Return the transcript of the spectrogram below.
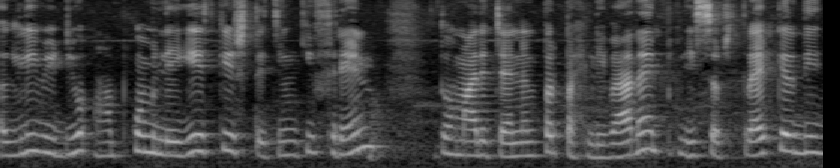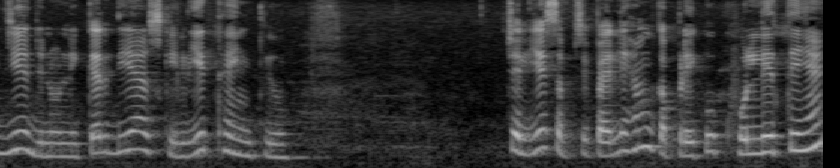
अगली वीडियो आपको मिलेगी इसकी स्टिचिंग की। फ्रेंड तो हमारे चैनल पर पहली बार है प्लीज़ सब्सक्राइब कर दीजिए। जिन्होंने कर दिया, उसके लिए थैंक यू चलिए, सबसे पहले हम कपड़े को खोल लेते हैं।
